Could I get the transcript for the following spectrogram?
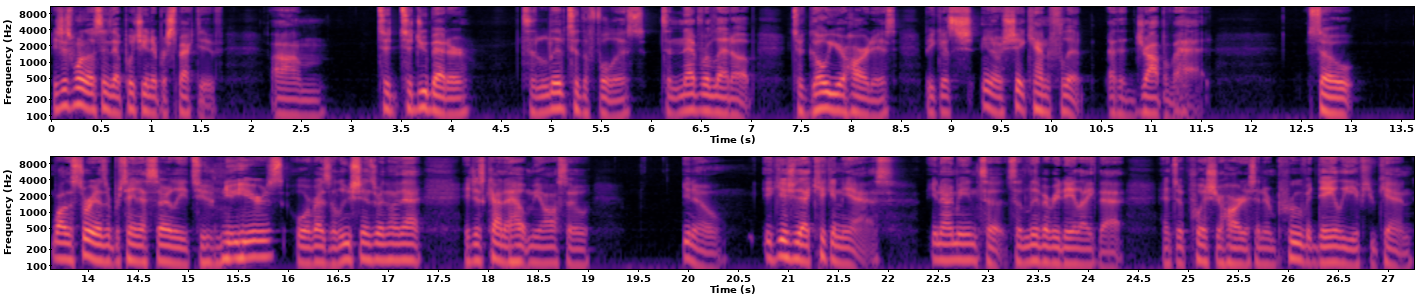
it's just one of those things that puts you into perspective. Um, to to do better, to live to the fullest, to never let up, to go your hardest, because you know shit can flip at the drop of a hat. So while the story doesn't pertain necessarily to New Year's or resolutions or anything like that, it just kind of helped me also, you know, it gives you that kick in the ass. You know what I mean? To to live every day like that and to push your hardest and improve it daily if you can.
